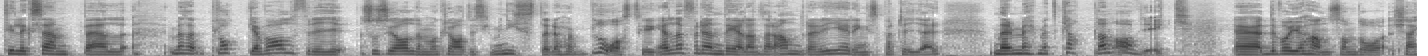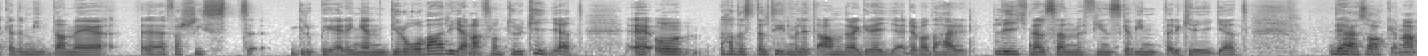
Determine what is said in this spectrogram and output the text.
till exempel menar, plocka valfri socialdemokratisk minister det har blåst kring, eller för den delen så andra regeringspartier. När Mehmet Kaplan avgick, eh, det var ju han som då käkade middag med eh, fascistgrupperingen Gråvargarna från Turkiet eh, och hade ställt till med lite andra grejer. Det var det här liknelsen med finska vinterkriget, de här sakerna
